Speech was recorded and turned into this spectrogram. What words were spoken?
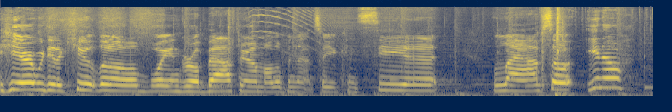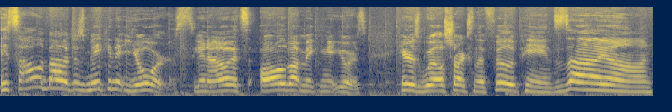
here we did a cute little boy and girl bathroom. I'll open that so you can see it. Laugh. So, you know, it's all about just making it yours. You know, it's all about making it yours. Here's whale sharks in the Philippines, Zion,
